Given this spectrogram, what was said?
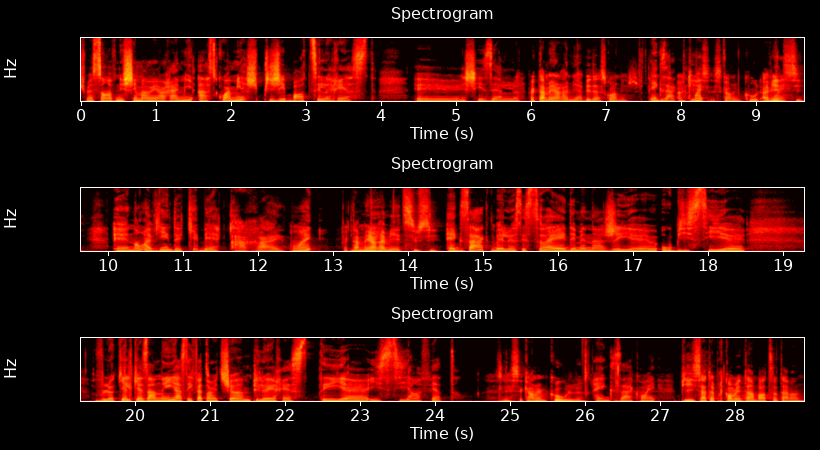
Je me suis envenue chez ma meilleure amie à Squamish, puis j'ai bâti le reste euh, chez elle. là. Fait que ta meilleure amie habite à Squamish. Exact. OK, ouais. c'est quand même cool. Elle vient Ouais. d'ici. Non, elle vient de Québec. Arrête! Ouais. Fait que ta meilleure Mais- amie est ici aussi. Exact. Ben là, c'est ça. Elle est déménagée au BC v'là quelques années. Elle s'est fait un chum, puis là, elle est restée euh, ici, en fait. C'est quand même cool. là. Exact, oui. Puis ça t'a pris combien de temps à bâtir ta vanne?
